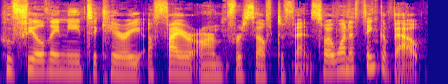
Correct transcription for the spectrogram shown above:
who feel they need to carry a firearm for self defense? So I want to think about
